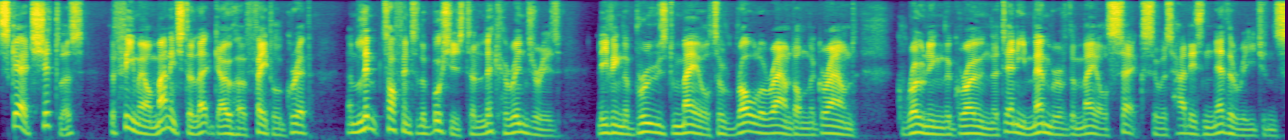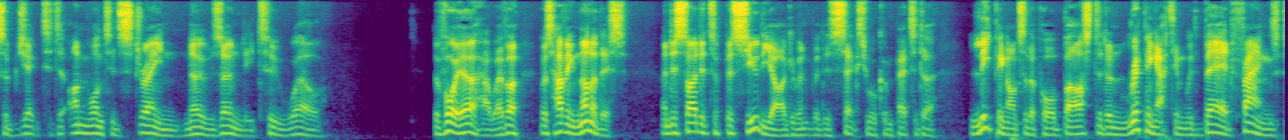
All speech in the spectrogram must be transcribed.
Scared shitless, the female managed to let go her fatal grip and limped off into the bushes to lick her injuries, leaving the bruised male to roll around on the ground, groaning the groan that any member of the male sex who has had his nether regions subjected to unwanted strain knows only too well. The voyeur, however, was having none of this, and decided to pursue the argument with his sexual competitor, leaping onto the poor bastard and ripping at him with bared fangs,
